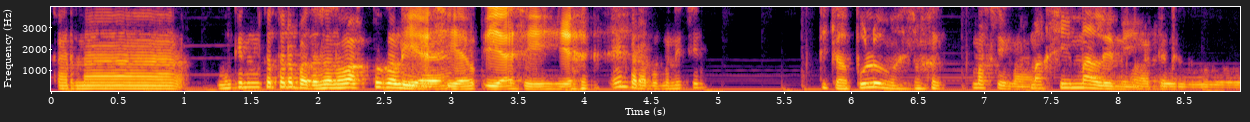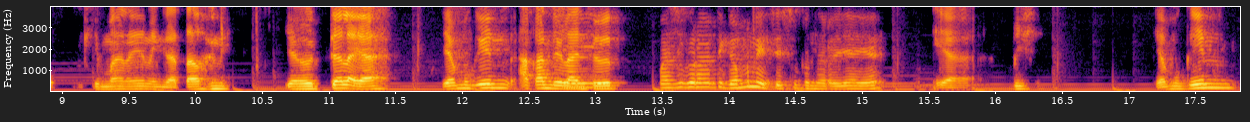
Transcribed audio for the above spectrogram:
karena mungkin keterbatasan waktu kali iya ya. sih ya, iya sih ya Eh berapa menit sih 30 mas. Maksimal? maksimal ini. Waduh, gimana ini? Nggak tahu nih ya udah lah ya. Ya mungkin akan Masih- dilanjut. masih kurang tiga menit sih sebenarnya ya. ya bisa ya mungkin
